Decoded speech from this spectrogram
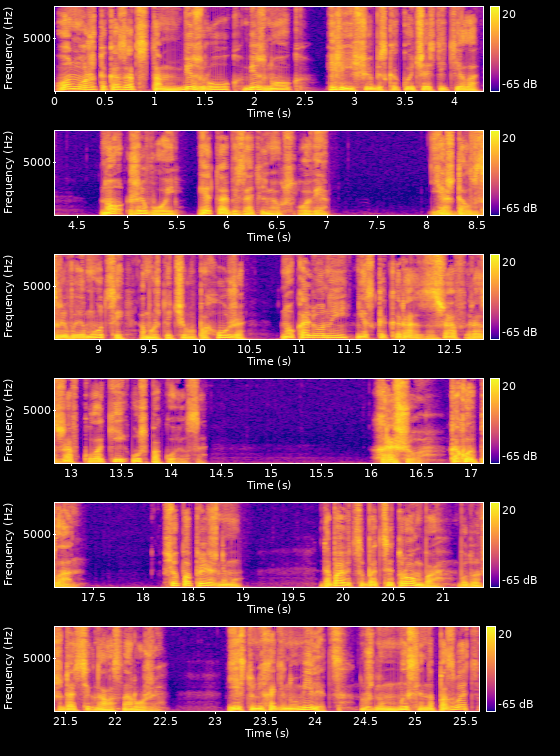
Он может оказаться там без рук, без ног или еще без какой части тела, но живой, это обязательное условие. Я ждал взрыва эмоций, а может и чего похуже, но Каленый, несколько раз сжав и разжав кулаки, успокоился. «Хорошо. Какой план?» «Все по-прежнему. Добавятся бойцы тромба, будут ждать сигнала снаружи. Есть у них один умелец. Нужно мысленно позвать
